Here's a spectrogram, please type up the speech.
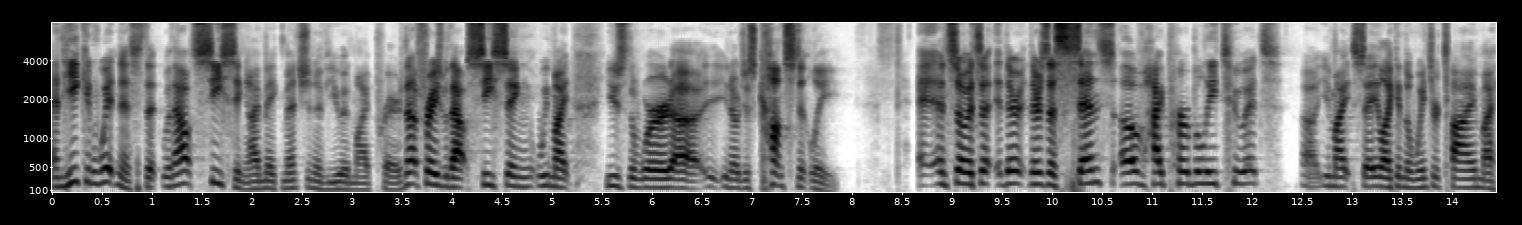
And he can witness that without ceasing, I make mention of you in my prayers. That phrase without ceasing, we might use the word, uh, you know, just constantly. And so it's a, there, there's a sense of hyperbole to it. Uh, you might say, like in the wintertime, my,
